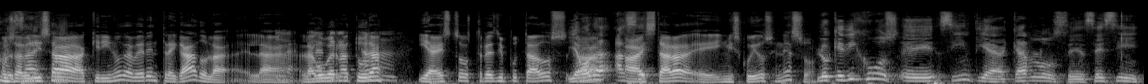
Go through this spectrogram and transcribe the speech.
responsabiliza exacto. a Quirino de haber entregado la, la, La- la la gubernatura ajá. y a estos tres diputados Y ahora a, a hace- estar eh, inmiscuidos en eso. Lo que dijo eh, Cintia, Carlos, eh, Ceci,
